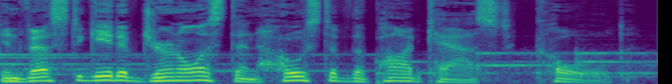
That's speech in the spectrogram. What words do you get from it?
investigative journalist and host of the podcast Cold.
